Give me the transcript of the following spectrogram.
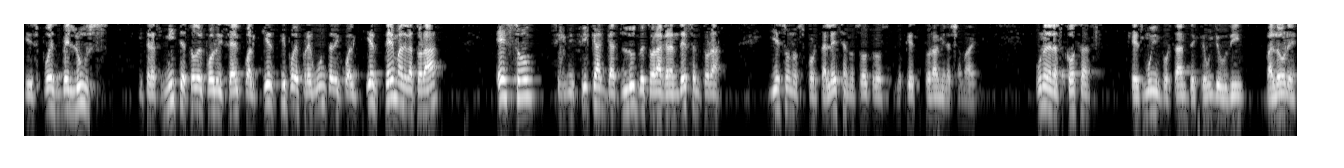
y después ve luz y transmite a todo el pueblo de Israel cualquier tipo de pregunta de cualquier tema de la Torah, eso significa Gadlut de Torah, grandeza en Torah. Y eso nos fortalece a nosotros lo que es Torah Shamay. Una de las cosas que es muy importante que un yehudí valore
